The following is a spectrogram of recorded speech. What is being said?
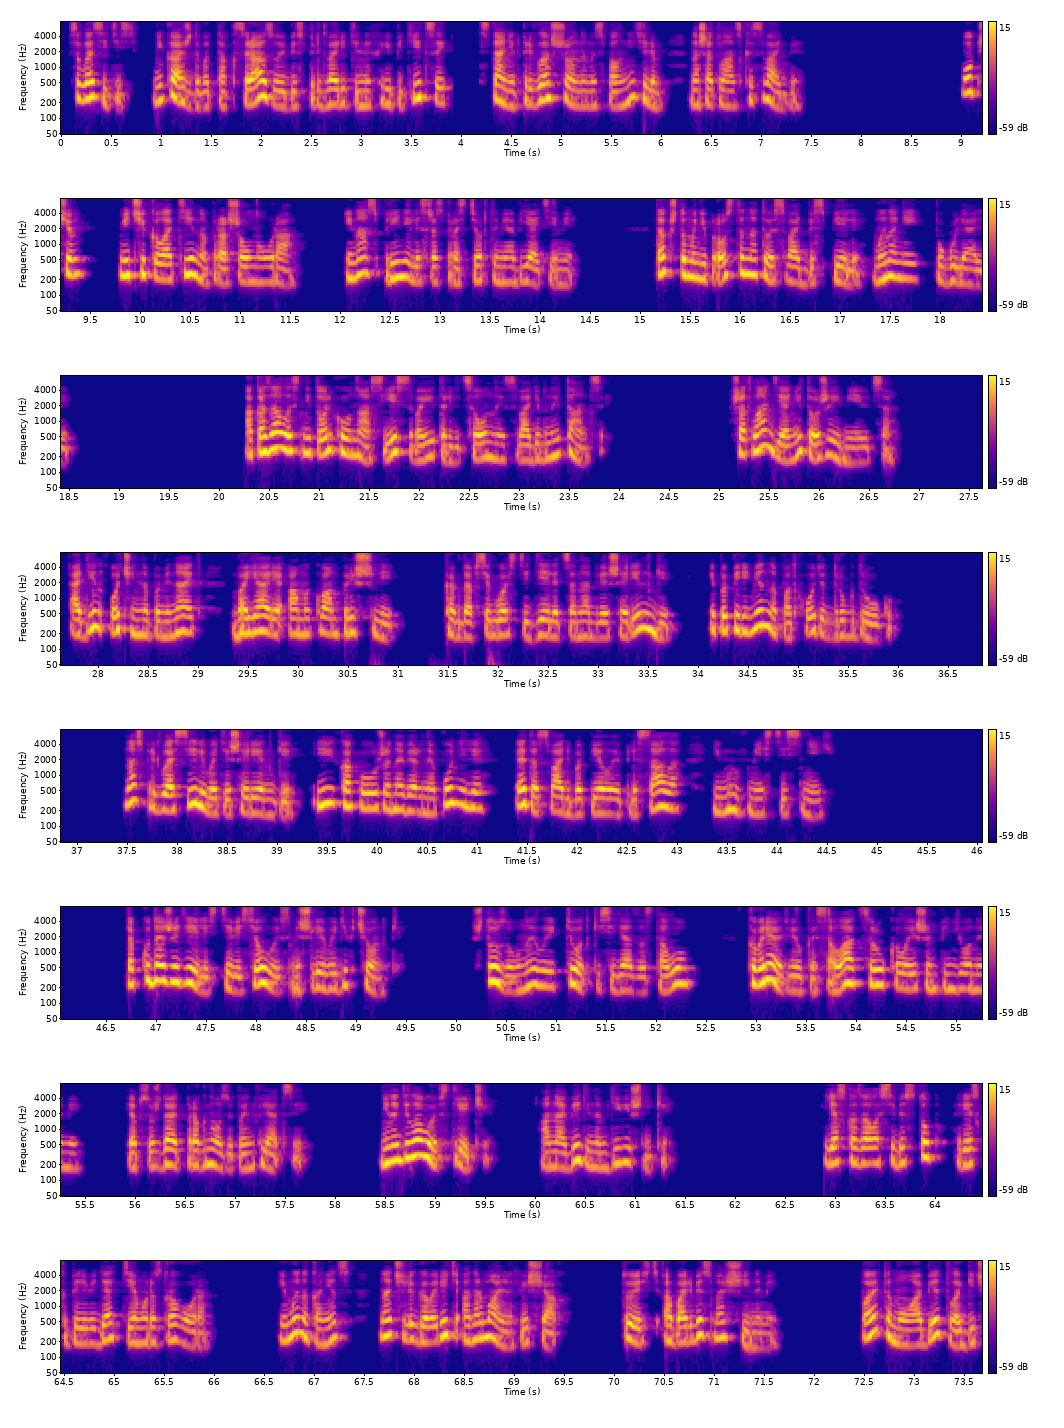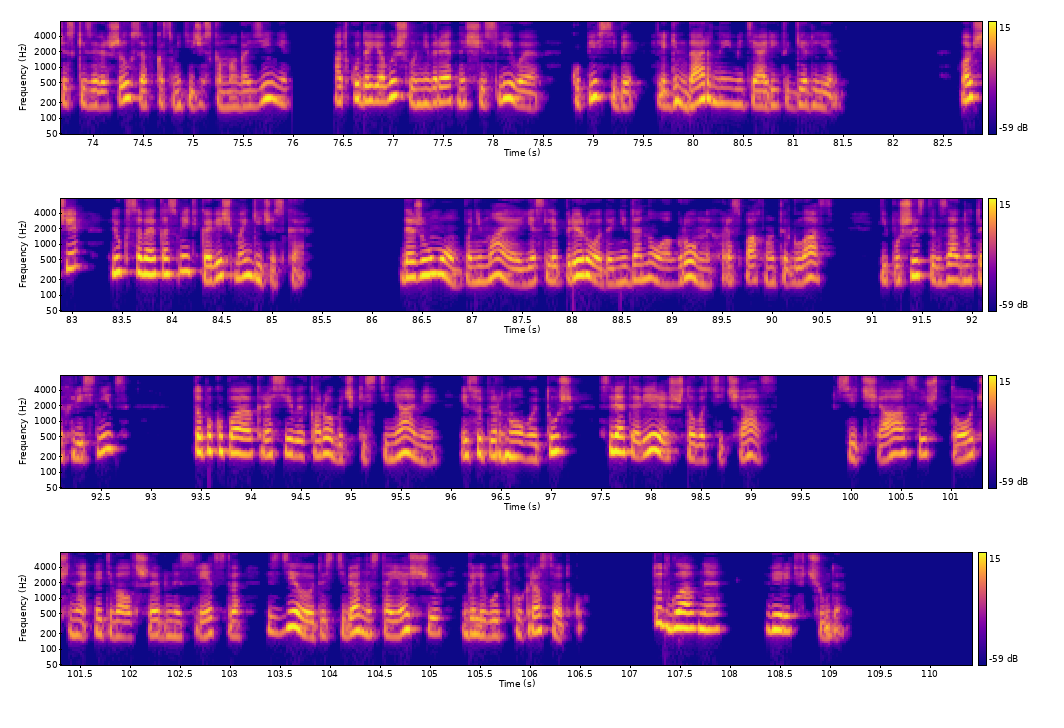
Согласитесь, не каждый вот так сразу и без предварительных репетиций станет приглашенным исполнителем на шотландской свадьбе. В общем, мечи Калатина прошел на ура, и нас приняли с распростертыми объятиями. Так что мы не просто на той свадьбе спели, мы на ней погуляли. Оказалось, не только у нас есть свои традиционные свадебные танцы. В Шотландии они тоже имеются. Один очень напоминает «Бояре, а мы к вам пришли», когда все гости делятся на две шеренги и попеременно подходят друг к другу. Нас пригласили в эти шеренги, и, как вы уже, наверное, поняли, эта свадьба пела и плясала, и мы вместе с ней. Так куда же делись те веселые, смешливые девчонки? Что за унылые тетки сидят за столом, ковыряют вилкой салат с рукколой и шампиньонами и обсуждают прогнозы по инфляции? Не на деловой встрече, а на обеденном девишнике. Я сказала себе «стоп», резко переведя тему разговора. И мы, наконец, начали говорить о нормальных вещах, то есть о борьбе с морщинами. Поэтому обед логически завершился в косметическом магазине, откуда я вышла невероятно счастливая, купив себе легендарные метеориты Герлен. Вообще, люксовая косметика – вещь магическая. Даже умом понимая, если природа не дано огромных распахнутых глаз и пушистых загнутых ресниц, то покупая красивые коробочки с тенями и суперновую тушь, свято веришь, что вот сейчас, сейчас уж точно эти волшебные средства сделают из тебя настоящую голливудскую красотку. Тут главное верить в чудо.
